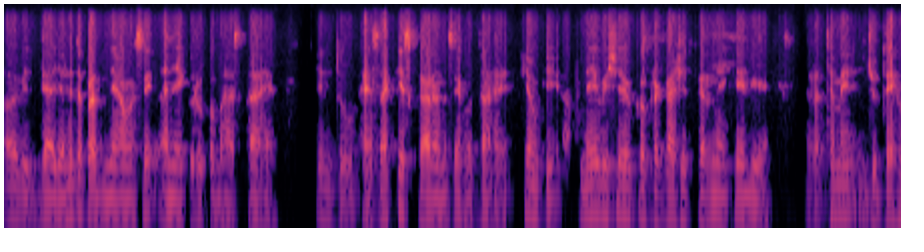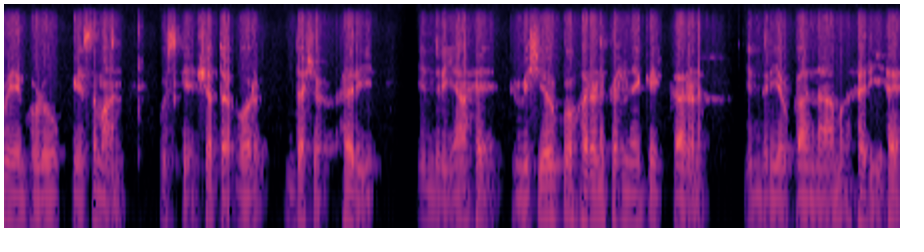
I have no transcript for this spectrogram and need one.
अविद्याजनित प्रज्ञाओं से अनेक रूप भासता है। किंतु ऐसा किस कारण से होता है? क्योंकि अपने विषय को प्रकाशित करने के लिए रथ में जुटे हुए घोड़ों के समान उसके शत और दश हरि इंद्रियाँ है। विषयों को हरण करने के कारण इंद्रियों का नाम हरि है।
